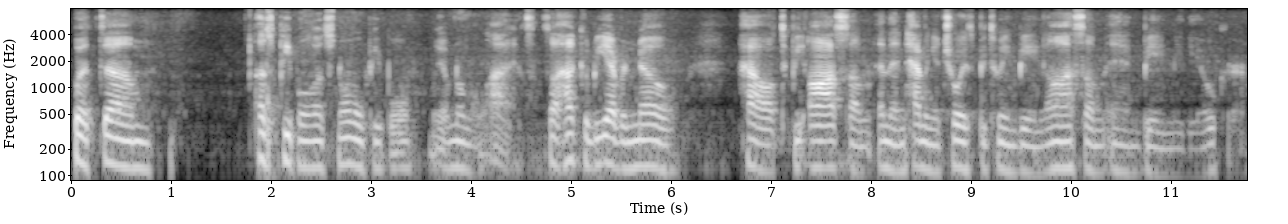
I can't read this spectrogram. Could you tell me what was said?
But um, us people, us normal people, we have normal lives. So how could we ever know how to be awesome and then having a choice between being awesome and being mediocre?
